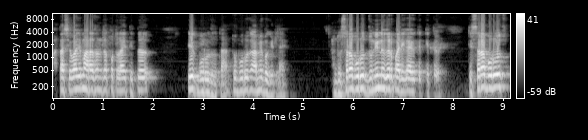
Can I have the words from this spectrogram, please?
आता शिवाजी महाराजांचा पुतळा आहे तिथं एक बुरुज होता. तो बुरुज आम्ही बघितला आहे. दुसरा बुरुज जुनी नगरपालिका आहे होती तिथं. तिसरा बुरुज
